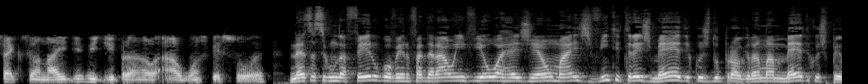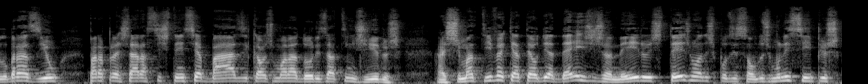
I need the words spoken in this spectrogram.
seccionar e dividir para algumas pessoas. Nessa segunda-feira, o governo federal enviou à região mais 23 médicos do programa Médicos pelo Brasil para prestar assistência básica aos moradores atingidos. A estimativa é que até o dia 10 de janeiro estejam à disposição dos municípios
